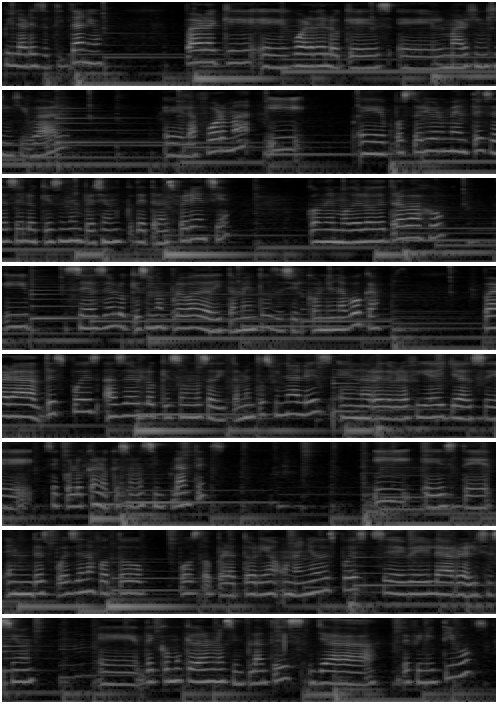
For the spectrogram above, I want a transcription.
pilares de titanio. para que guarde lo que es el margen gingival, la forma y eh, posteriormente se hace lo que es una impresión de transferencia con el modelo de trabajo y se hace lo que es una prueba de aditamentos de circonio en la boca para después hacer lo que son los aditamentos finales. En la radiografía ya se, colocan lo que son los implantes y este, después en la foto postoperatoria, un año después, se ve la realización eh, de cómo quedaron los implantes ya definitivos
